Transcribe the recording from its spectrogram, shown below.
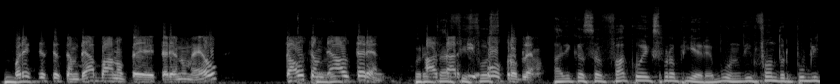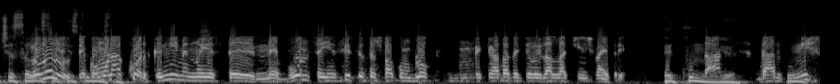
Mm. Corect este să-mi dea banul pe terenul meu sau să-mi dea alt teren. Corect Asta ar fi, fi fost, o problemă. Adică să facă o expropriere. Bun, din fonduri publice să Nu, nu, nu, de comun acord. Că nimeni nu este nebun să insiste să-și facă un bloc în vecinătatea celuilalt la 5 metri. E cum da? e? Dar cum? nici,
